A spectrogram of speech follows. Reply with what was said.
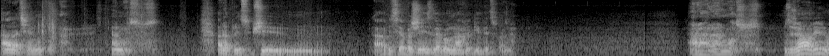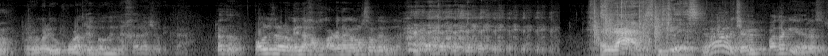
არა ჩემო კუპა. არ მოსულს. არა, პრინციპში ავისება შეიძლება ვნახე კიდეც ყველა. არა, არა, არ მოსულს. ზრა არის რო? როგორი უყურადღება ვიმეხარა ჟურიკ რა. რატო? პოლიზრა რო გენახა ხო კარგად გამახსოვდებოდა. აი რა არის ბიჭო ეს? რა, ჩემი პატაკია რასაც.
